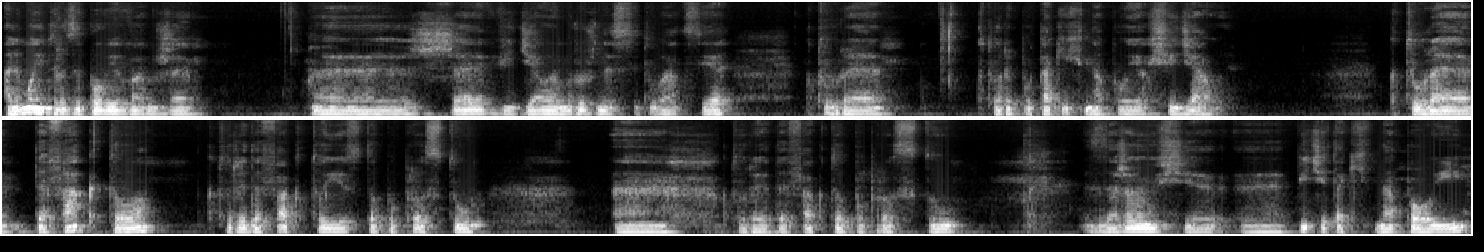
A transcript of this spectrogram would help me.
Ale moi drodzy, powiem Wam, że, e, że widziałem różne sytuacje, które, które po takich napojach się działy. Które de facto, które de facto jest to po prostu, e, które de facto po prostu zdarzają się e, picie takich napoi,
